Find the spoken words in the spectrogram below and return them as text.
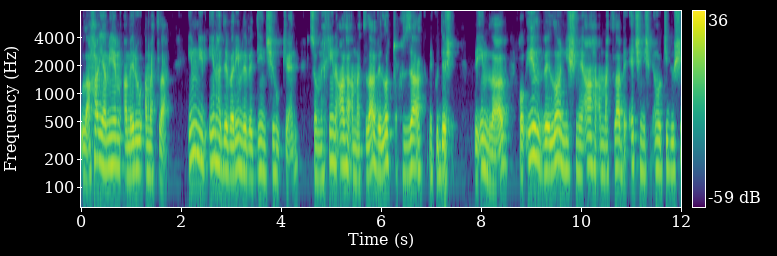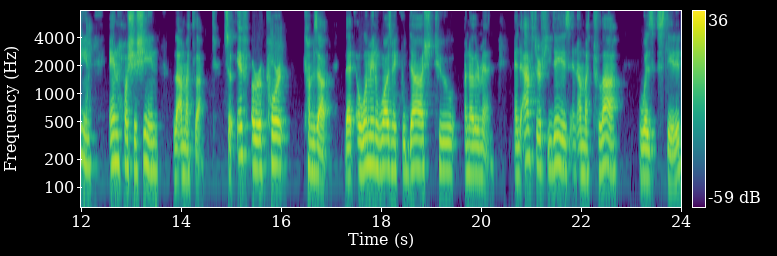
ולאחר ימים אמרו אמתלה, אם נראים הדברים לבית דין שהוא כן, סומכין על האמתלה ולא תוחזק מקודשת, ואם לאו, הואיל ולא נשמעה האמתלה בעת שנשמעו הקידושין, אין חוששין לאמתלה. So if a report comes out that a woman was mekudash to another man, and after a few days an amatla was stated,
